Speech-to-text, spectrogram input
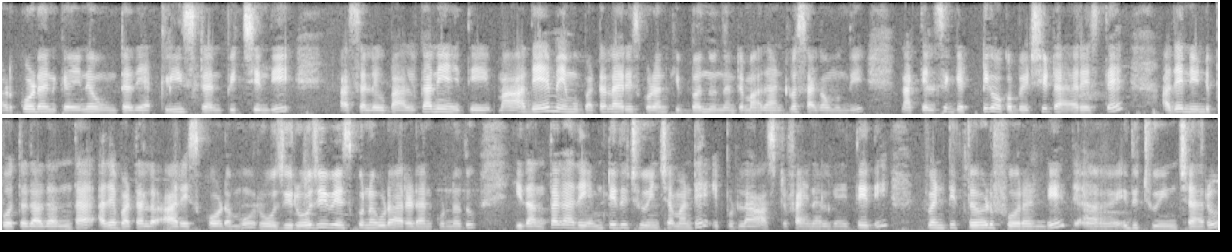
ఆడుకోవడానికైనా ఉంటుంది అట్లీస్ట్ అనిపించింది. అసలు బాల్కనీ అయితే మాదే మేము బట్టలు ఆరేసుకోవడానికి ఇబ్బంది ఉందంటే మా దాంట్లో సగం ఉంది. నాకు తెలిసి గట్టిగా ఒక బెడ్షీట్ ఆరేస్తే అదే నిండిపోతుంది అదంతా. అదే బట్టలు ఆరేసుకోవడము. రోజు రోజు వేసుకున్నా కూడా ఆరడానికి ఉండదు. ఇదంతగా అది ఎంటిది చూపించామంటే ఇప్పుడు లాస్ట్ ఫైనల్గా అయితే ఇది ట్వంటీ థర్డ్ ఫోర్ అండి. ఇది చూపించారు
